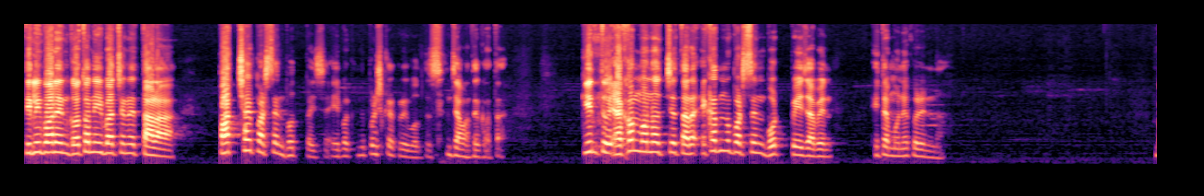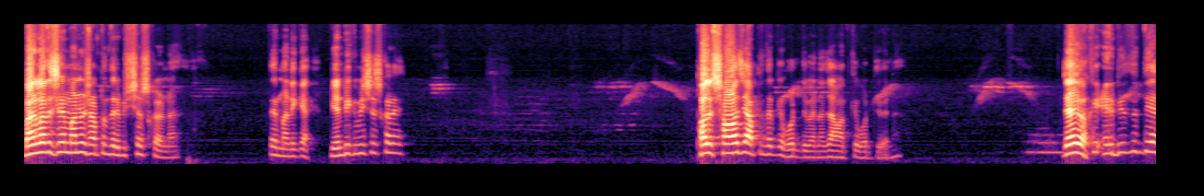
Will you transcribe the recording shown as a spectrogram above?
তিনি বলেন, গত নির্বাচনে তারা পাঁচ ছয় পার্সেন্ট ভোট পাইছে। এবার কিন্তু পরিষ্কার করে বলতেছেন জামাতের কথা। কিন্তু এখন মনে হচ্ছে তারা একান্ন পার্সেন্ট ভোট পেয়ে যাবেন, এটা মনে করেন না। বাংলাদেশের মানুষ আপনাদের বিশ্বাস করে না। তার মানে কি? বিএনপিকে বিশ্বাস করে? ফলে সহজে আপনাদেরকে ভোট দেবে না, জামাতকে ভোট দেবে না। যাই হোক, এর বিরুদ্ধে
